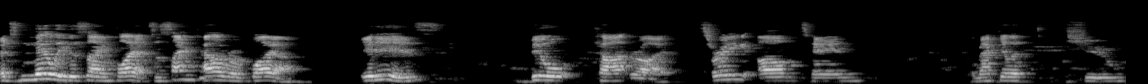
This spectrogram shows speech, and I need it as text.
It's nearly the same player. It's the same caliber of player. It is Bill Cartwright. Three of ten. Immaculate shoe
